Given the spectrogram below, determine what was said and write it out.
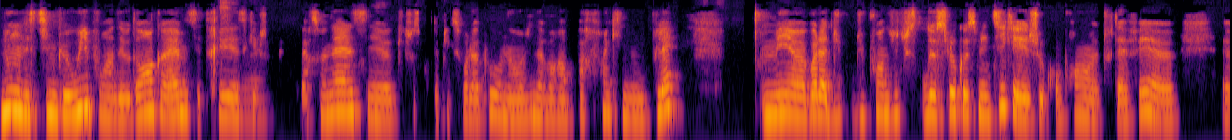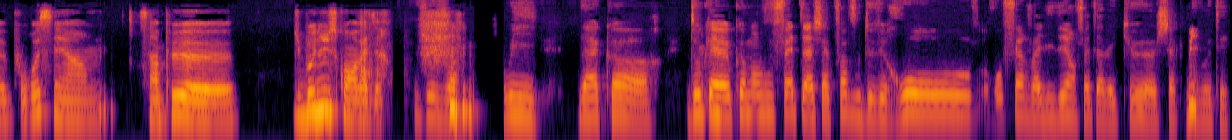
Nous, on estime que oui, pour un déodorant, quand même, c'est très, c'est quelque chose de personnel, c'est quelque chose qu'on s'applique sur la peau. On a envie d'avoir un parfum qui nous plaît mais euh, voilà, du, du, point de vue de slow cosmétique, et je comprends euh, tout à fait, euh, euh, pour eux, c'est un, c'est un peu du bonus, quoi, on va dire. Je vois. oui, d'accord. Donc, mm. comment vous faites À chaque fois, vous devez refaire valider, en fait, avec eux chaque nouveauté?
